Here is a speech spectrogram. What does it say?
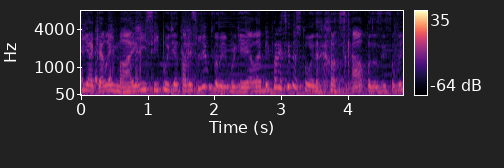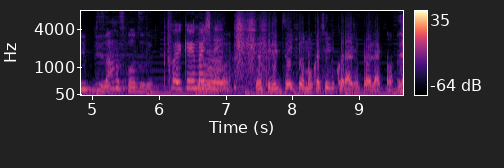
e aquela imagem sim podia estar nesse livro também, porque ela é bem parecida com todas, com as capas, assim, são bem bizarras as fotos, né? Foi o que eu imaginei. Eu, eu queria dizer que eu nunca tive coragem pra olhar aquela foto.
